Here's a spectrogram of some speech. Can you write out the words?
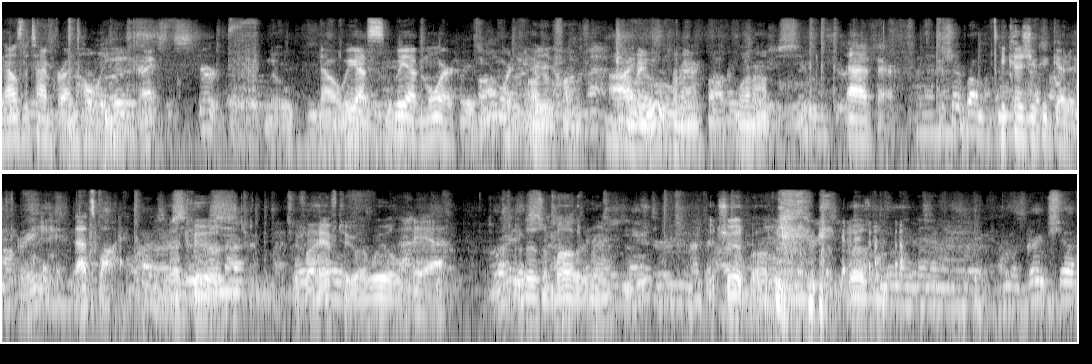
Now's the time for unholy heat, right? No. No, we got we have more more to I'll go five. I mean, I mean, why not? Uh, fair. Should've brought my. Because you could go to three. That's why. I could. If I have to, I will. Yeah. It doesn't bother me. It should bother me. It doesn't. I'm a great shot.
